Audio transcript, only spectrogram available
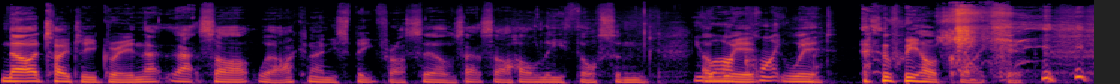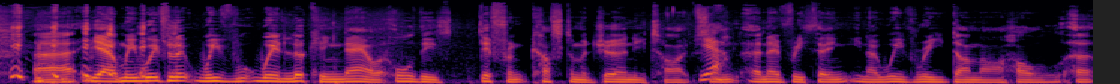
No, I totally agree, and that that's our. Well, I can only speak for ourselves. That's our whole ethos, and You and are we're, quite we're, we are quite good. uh, yeah, I mean, we've look, we've we're looking now at all these different customer journey types Yeah. and, and everything. You know, we've redone our whole uh,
